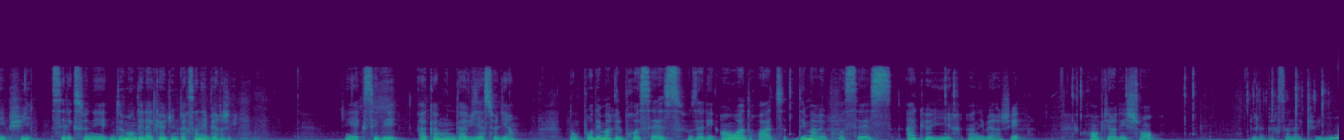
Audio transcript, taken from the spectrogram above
et puis sélectionner demander l'accueil d'une personne hébergée et accéder à Camunda via ce lien. Donc pour démarrer le process, vous allez en haut à droite, démarrer le process, accueillir un hébergé, remplir les champs de la personne accueillie.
